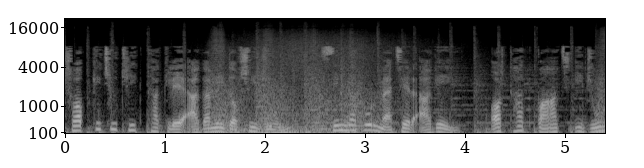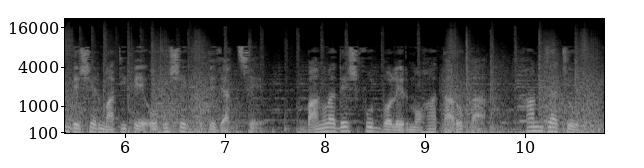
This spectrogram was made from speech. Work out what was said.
সবকিছু ঠিক থাকলে আগামী দশই জুন, সিঙ্গাপুর ম্যাচের আগেই, অর্থাৎ পাঁচ ই জুন দেশের মাটিতে অভিষেক হতে যাচ্ছে। বাংলাদেশ ফুটবলের মহাতারকা, হামজা চৌধুরী।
